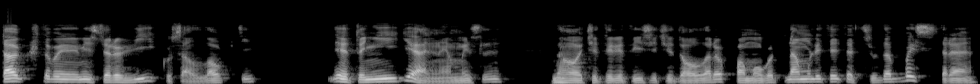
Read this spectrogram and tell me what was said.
так, чтобы мистер Ви кусал локти. Это не идеальная мысль, но четыре тысячи долларов помогут нам улететь отсюда быстро.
